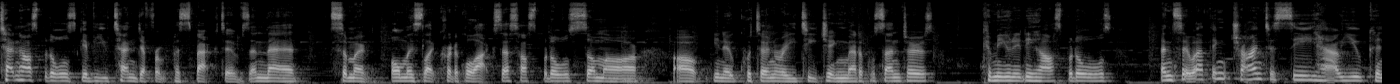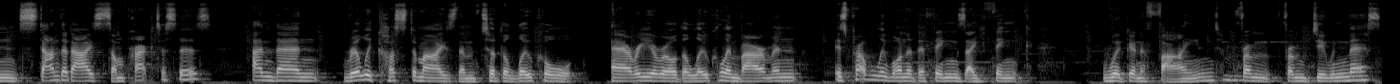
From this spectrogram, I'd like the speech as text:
10 hospitals give you 10 different perspectives, and they're some are almost like critical access hospitals, some are, are you know, quaternary teaching medical centers, community hospitals. And so I think trying to see how you can standardize some practices and then really customize them to the local area or the local environment is probably one of the things I think we're going to find mm-hmm. from from doing this.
